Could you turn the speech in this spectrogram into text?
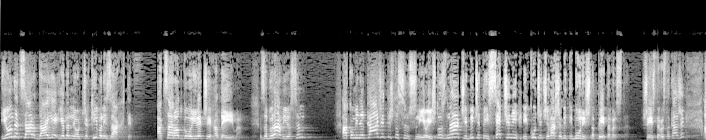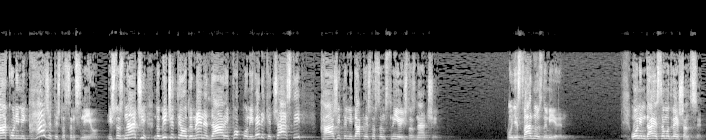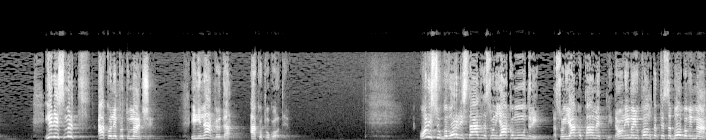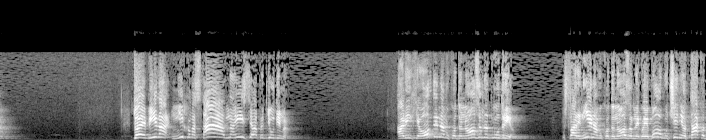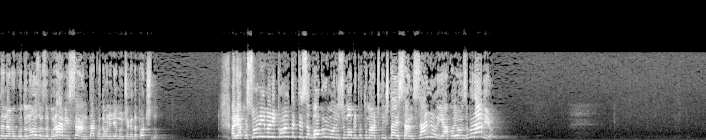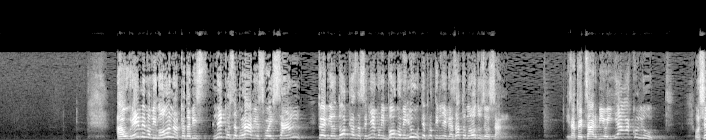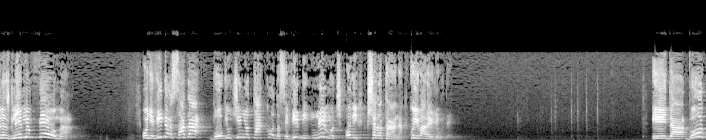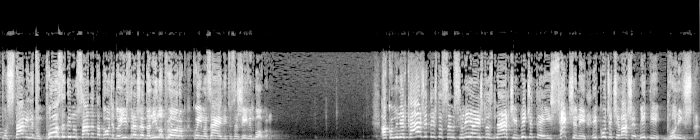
I onda car daje jedan neočekivani zahtev. A car odgovori reče Haldejima. Zaboravio sam, ako mi ne kažete što sam snio i što znači, bit ćete isečeni i kuće će vaše biti buništa, peta vrsta. Šesta vrsta kaže, ako li mi kažete što sam snio i što znači dobit ćete od mene dare i pokloni velike časti, kažite mi dakle što sam snio i što znači. On je stvarno uznemiren. On im daje samo dve šanse. Ili smrt ako ne protumače, ili nagrada ako pogode. Oni su govorili stalno da su oni jako mudri, da su oni jako pametni, da oni imaju kontakte sa bogovima. To je bila njihova stalna izjava pred ljudima. Ali ih je ovdje Navukodonozor nadmudrio. U stvari nije Navukodonozor, nego je Bog učinio tako da Navukodonozor zaboravi san, tako da oni nemaju čega da počnu. Ali ako su oni imali kontakte sa bogovima, oni su mogli protumačiti šta je san sanjao i ako je on zaboravio. A u vreme Vavilona, kada bi neko zaboravio svoj san, to je bio dokaz da se njegovi bogovi ljute protiv njega, zato mu je oduzeo san. I zato je car bio jako ljut. On se razgnevio veoma. On je video sada, Bog je učinio tako da se vidi nemoć ovih šarlatana koji varaju ljude. I da Bog postavi jednu pozadinu sada da dođe do izražaja Danilo prorok koji ima zajednicu sa živim Bogom. Ako mi ne kažete što sam snio i što znači, bit ćete isečeni i kuće će vaše biti buništa.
